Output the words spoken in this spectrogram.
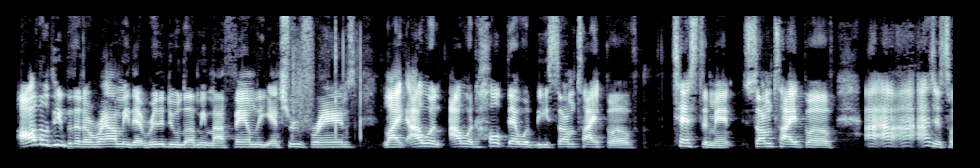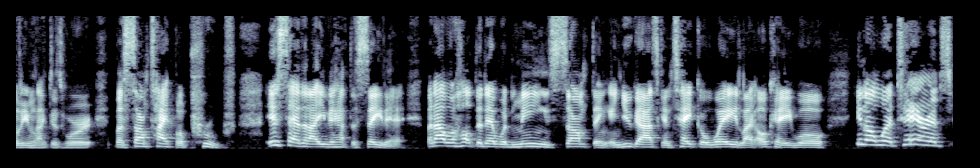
all the people that are around me that really do love me, my family and true friends, like I would, I would hope there would be some type of testament, some type of I, I I just don't even like this word, but some type of proof. It's sad that I even have to say that, but I would hope that that would mean something, and you guys can take away like, okay, well, you know what, Terrance,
